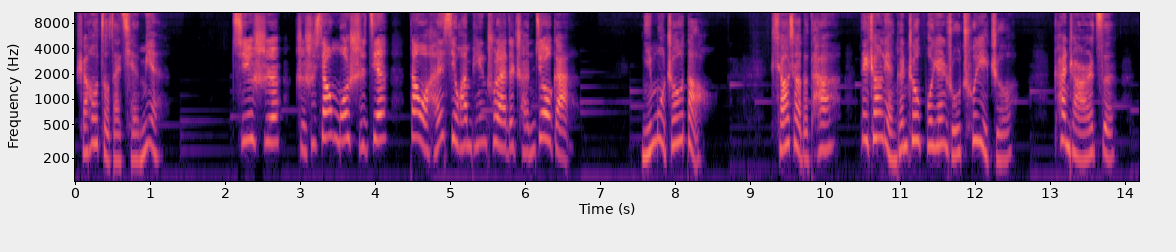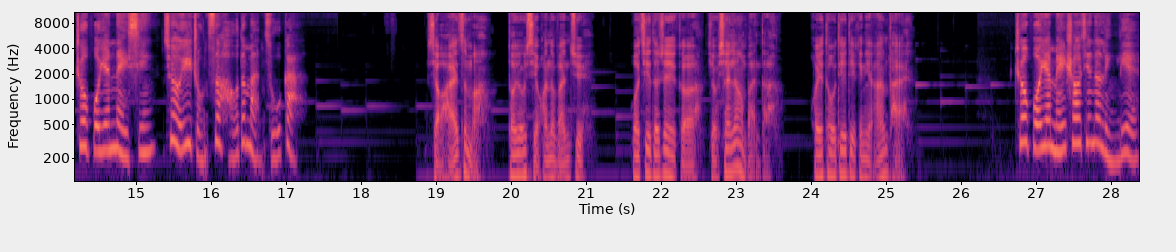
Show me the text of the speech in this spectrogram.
然后走在前面。其实只是消磨时间，但我很喜欢拼出来的成就感。尼木舟道：“小小的他那张脸跟周伯言如出一辙，看着儿子，周伯言内心就有一种自豪的满足感。小孩子嘛，都有喜欢的玩具。我记得这个有限量版的，回头爹爹给你安排。”周伯言眉梢间的凛冽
